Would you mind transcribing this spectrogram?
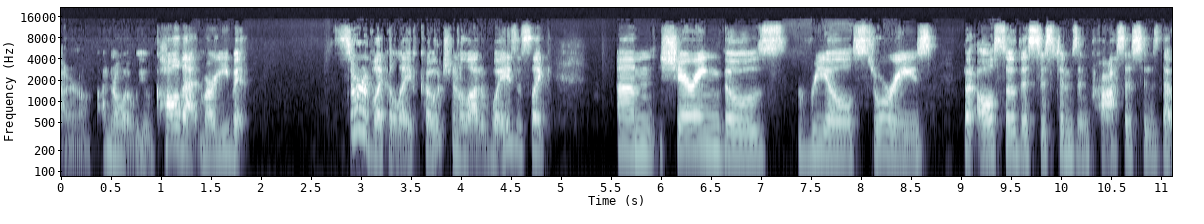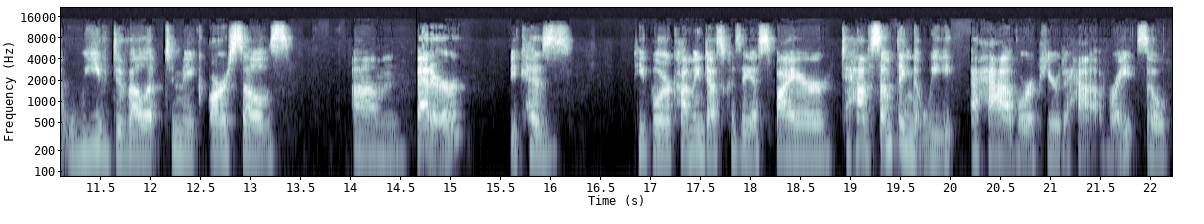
I don't know. I don't know what we would call that, Margie, but sort of like a life coach in a lot of ways. It's like um, sharing those real stories, but also the systems and processes that we've developed to make ourselves um, better because people are coming to us because they aspire to have something that we have or appear to have, right? So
